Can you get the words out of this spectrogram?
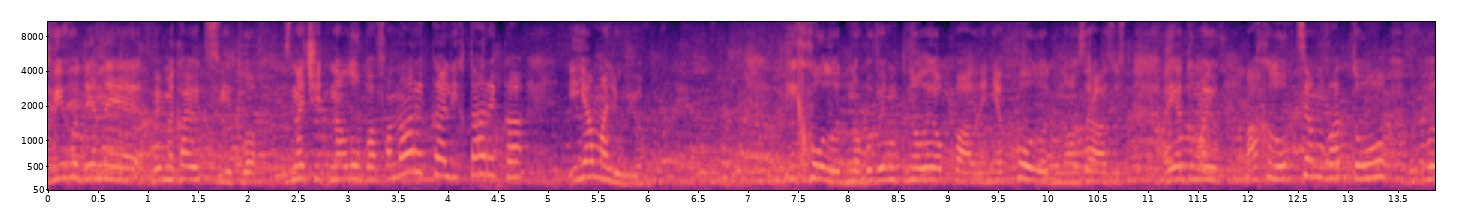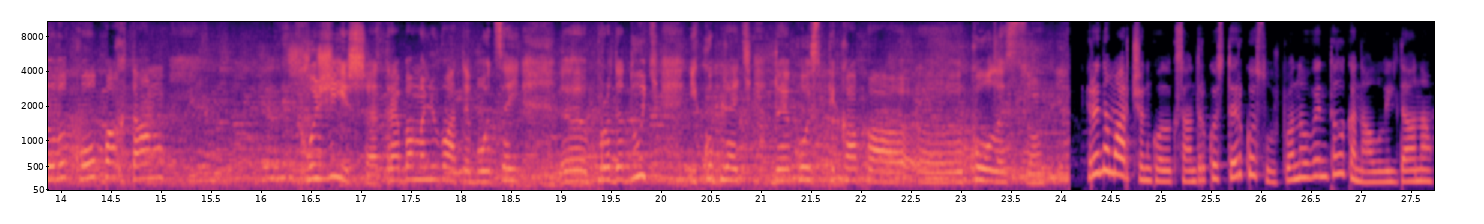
дві години вимикають світло. Значить, на лоба фонарика, ліхтарика, і я малюю. І холодно, бо вимкнули опалення, холодно зразу. А я думаю, а хлопцям в АТО, в, в окопах там хожіше, треба малювати, бо цей е, продадуть і куплять до якогось пікапа е, колесо. Ірина Марченко, Олександр Костирко, служба новин телеканалу Ільдана.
